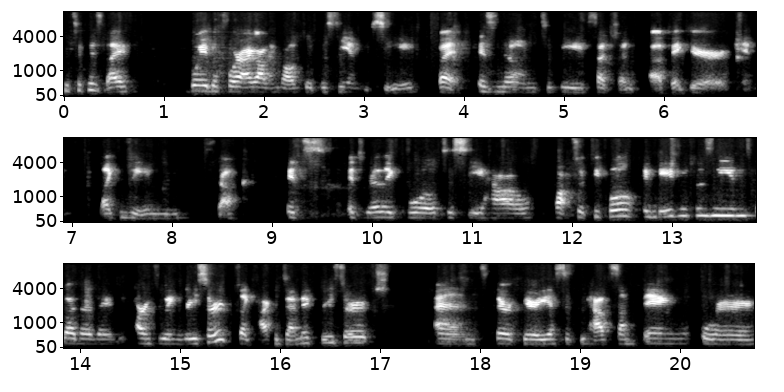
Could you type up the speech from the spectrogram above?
he took his life way before I got involved with the CMC, but is known to be such an, a figure in like zine stuff. It's it's really cool to see how lots of people engage with the zines, whether they are doing research, like academic research, and they're curious if we have something or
